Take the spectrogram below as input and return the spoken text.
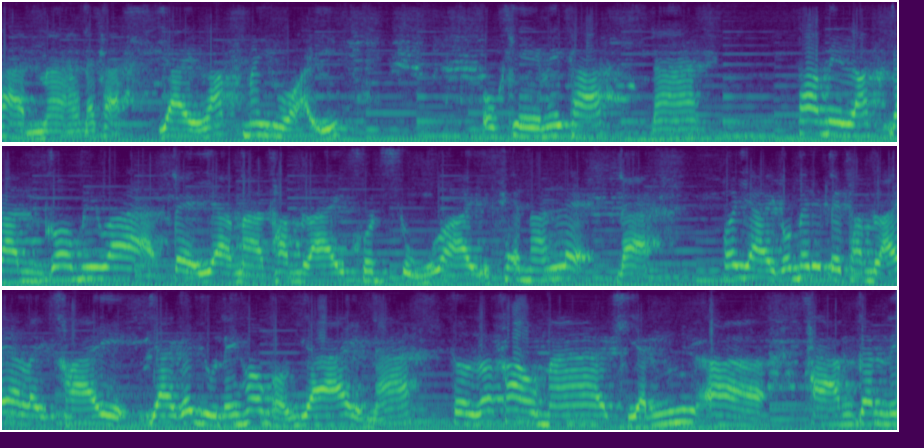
ผ่านมานะคะ ยายรับไม่ไหว โอเคไหมคะนะถ้าไม่รักกันก็ไม่ว่า แต่อย่ามาทำร้ายคนสูงวัยแค่นั้นแหละนะเพราะยายก็ไม่ได้ไปทำร้ายอะไรใคร ยายก็อยู่ในห้องของยายนะ เธอก็เข้ามาเขียนถามกันใน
